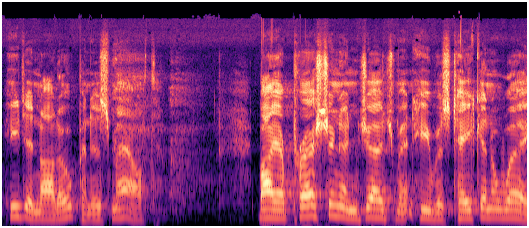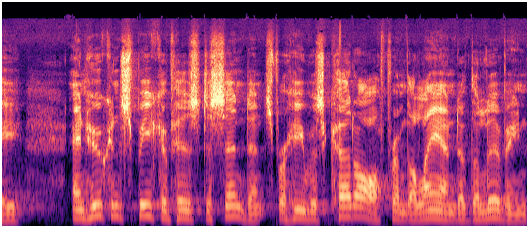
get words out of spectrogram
he did not open his mouth. By oppression and judgment he was taken away. And who can speak of his descendants? For he was cut off from the land of the living.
